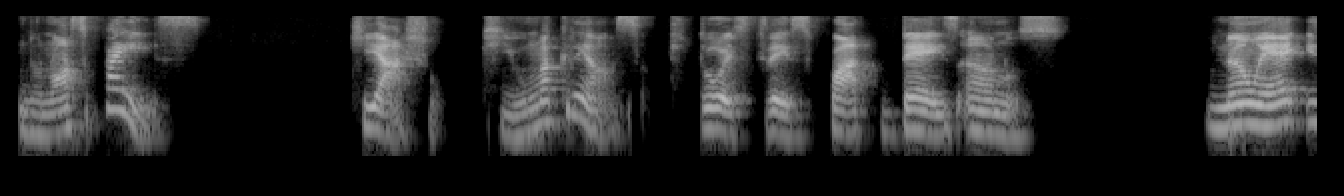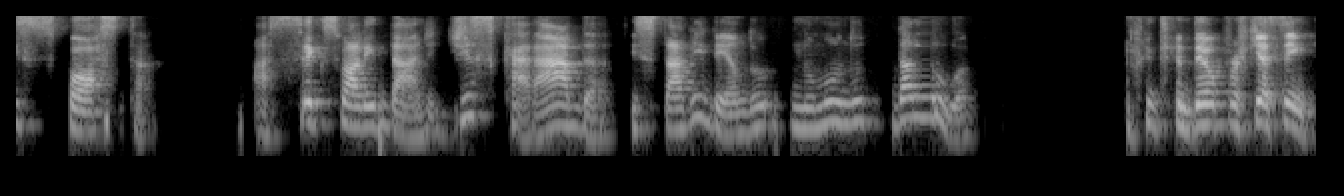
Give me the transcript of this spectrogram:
no nosso país que acham que uma criança de dois, três, quatro, dez anos não é exposta à sexualidade descarada está vivendo no mundo da lua. Entendeu? Porque assim,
